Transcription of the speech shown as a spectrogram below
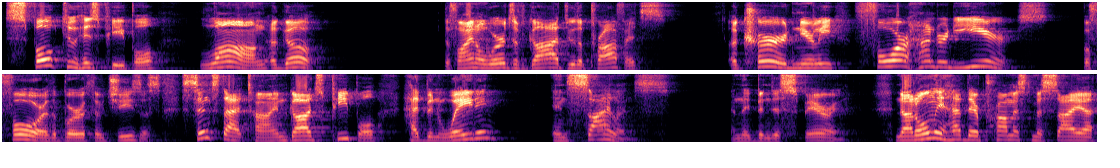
spoke to his people long ago. The final words of God through the prophets occurred nearly 400 years before the birth of Jesus. Since that time, God's people had been waiting in silence and they'd been despairing. Not only had their promised Messiah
